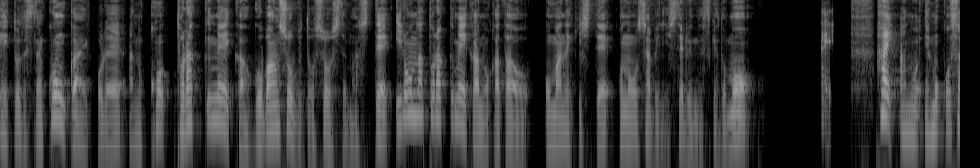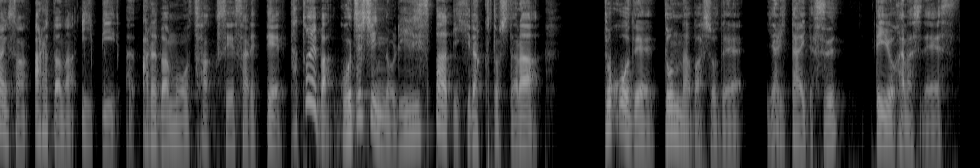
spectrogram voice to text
えっとですね、今回これあのトラックメーカー5番勝負と称してましていろんなトラックメーカーの方をお招きしてこのおしゃべりしてるんですけどもはい、はい、あのエモコサインさん新たな EP あアルバムを作成されて例えばご自身のリリースパーティー開くとしたらどこでどんな場所でやりたいです？っていうお話です。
